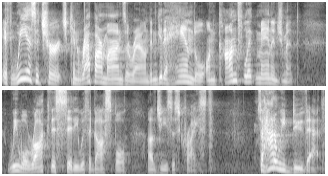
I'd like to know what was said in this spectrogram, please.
if we as a church can wrap our minds around and get a handle on conflict management, we will rock this city with the gospel of Jesus Christ. So, how do we do that?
